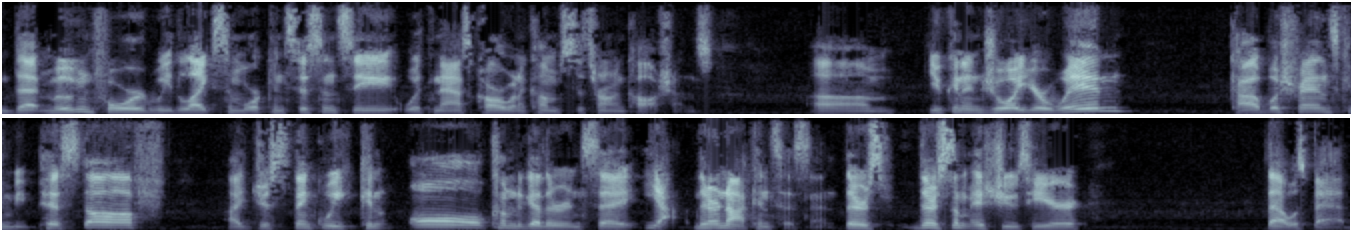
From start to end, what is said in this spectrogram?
that moving forward, we'd like some more consistency with NASCAR when it comes to throwing cautions. Um, you can enjoy your win. Kyle Busch fans can be pissed off. I just think we can all come together and say, yeah, they're not consistent. There's there's some issues here. That was bad.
